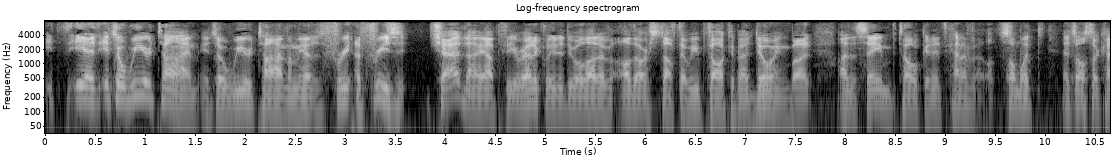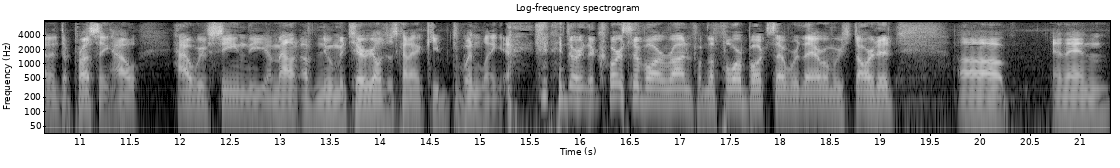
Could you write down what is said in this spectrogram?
it's yeah, it's a weird time. It's a weird time. I mean, it free, it frees Chad and I up theoretically to do a lot of other stuff that we've talked about doing, but on the same token, it's kind of somewhat. It's also kind of depressing how how we've seen the amount of new material just kind of keep dwindling during the course of our run from the four books that were there when we started, uh, and then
